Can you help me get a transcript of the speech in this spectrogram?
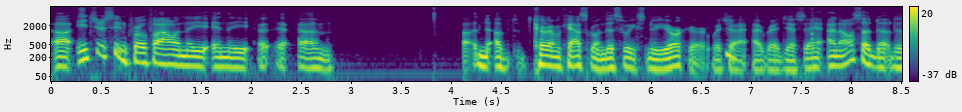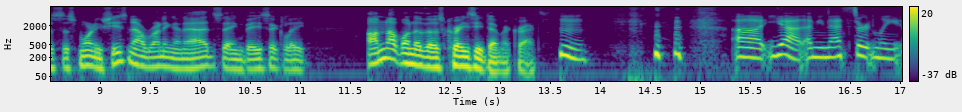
Uh, interesting profile in the in the uh, uh, um, uh, of Claire McCaskill in this week's New Yorker, which Hmm. I, I read yesterday, and also noticed this morning she's now running an ad saying basically, "I'm not one of those crazy Democrats." Hmm. uh, yeah, I mean that's certainly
